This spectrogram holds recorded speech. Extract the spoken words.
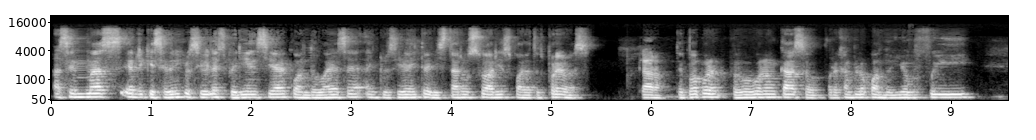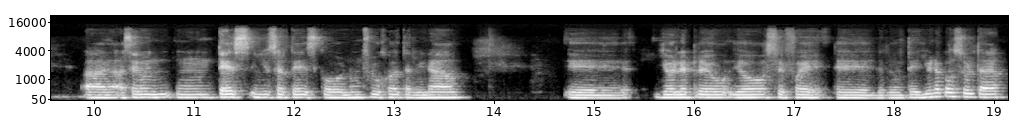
hace más enriquecedor inclusive la experiencia cuando vayas a, inclusive a entrevistar usuarios para tus pruebas. Claro, Te puedo poner, te puedo poner un caso, por ejemplo, cuando yo fui a hacer un, un test, un user test con un flujo determinado, eh, yo le yo se fue, eh, le pregunté, y una consulta,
